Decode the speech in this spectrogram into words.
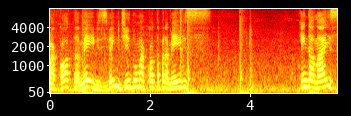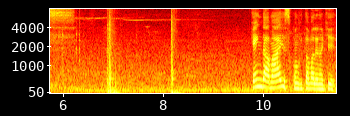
Uma cota? Mavis, vendido uma cota pra Mavis. Quem dá mais? Quem dá mais? Quanto que tá valendo aqui?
